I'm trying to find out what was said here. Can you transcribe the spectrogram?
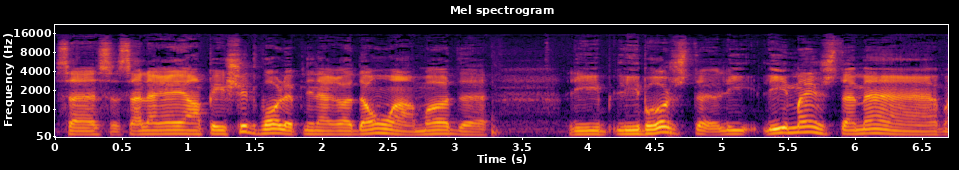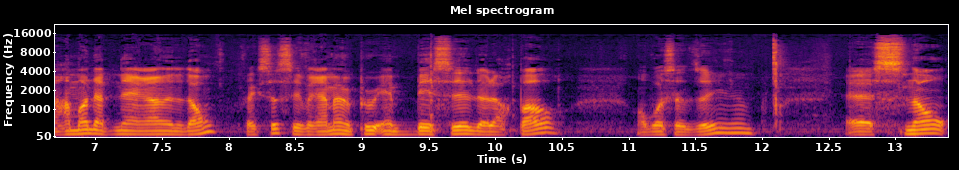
ça, ça, l'aurait empêché de voir le pnénarodon en mode. Euh, les, bras, juste, les, mains justement en mode apnérodon. Fait que ça, c'est vraiment un peu imbécile de leur part. On va se le dire. Euh, sinon,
